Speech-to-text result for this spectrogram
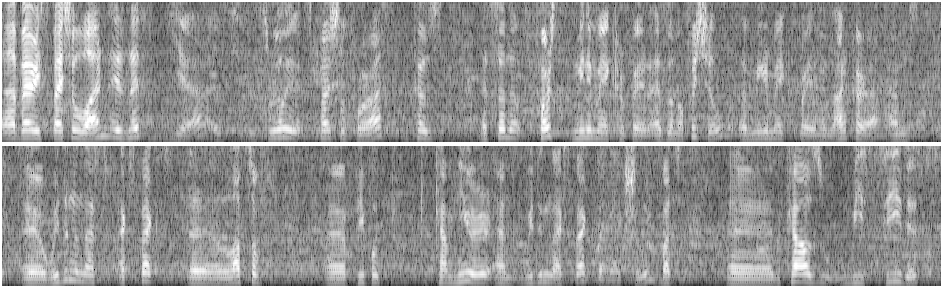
a very special one, isn't it? Yeah, it's, it's really special for us because it's the first mini maker fair as an official a mini maker fair in Ankara, and uh, we didn't expect uh, lots of uh, people come here, and we didn't expect that actually. But uh, because we see this,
